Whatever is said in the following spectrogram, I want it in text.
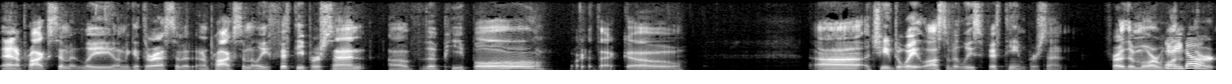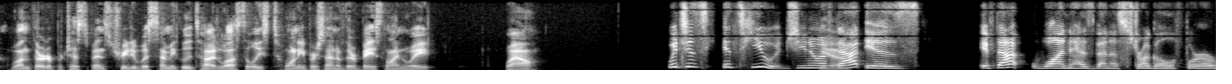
and approximately, let me get the rest of it, and approximately 50% of the people, where did that go? Uh, achieved a weight loss of at least 15%. Furthermore, one third, one third of participants treated with semaglutide lost at least 20% of their baseline weight. Wow. which is it's huge you know if that is if that one has been a struggle for a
